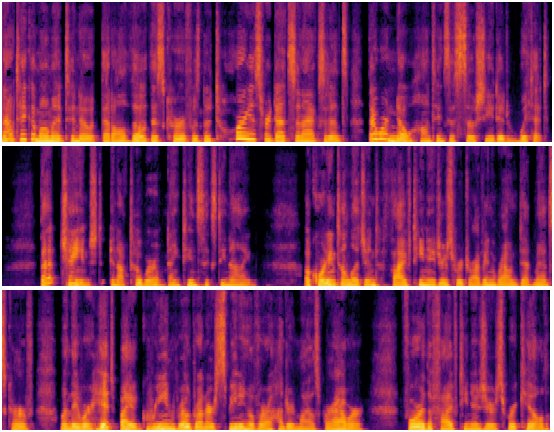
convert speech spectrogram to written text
Now, take a moment to note that although this curve was notorious for deaths and accidents, there were no hauntings associated with it. That changed in October of 1969. According to legend, five teenagers were driving around Dead Man's Curve when they were hit by a green roadrunner speeding over 100 miles per hour. Four of the five teenagers were killed,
